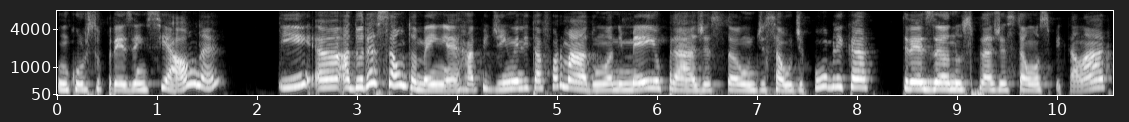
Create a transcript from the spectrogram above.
um curso presencial, né? E uh, a duração também é rapidinho, ele está formado. Um ano e meio para gestão de saúde pública, três anos para gestão hospitalar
